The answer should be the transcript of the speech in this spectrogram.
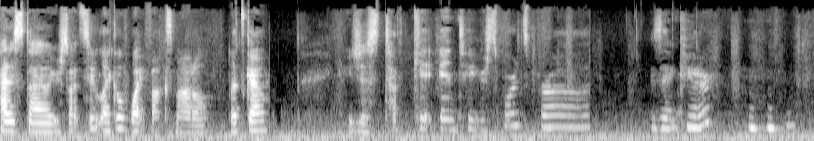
how to style your sweatsuit like a White Fox model. Let's go. You just tuck it into your sports bra. Is it cuter?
